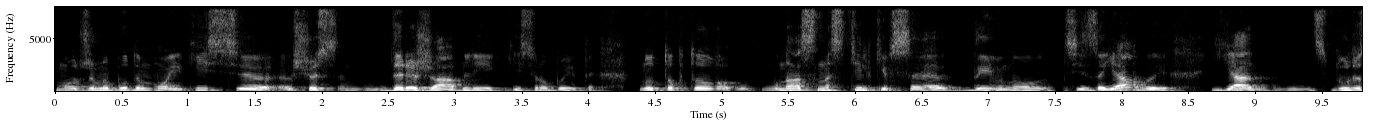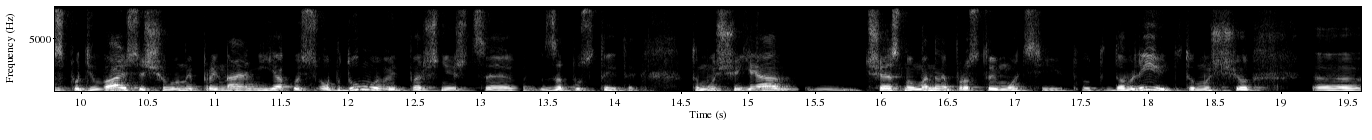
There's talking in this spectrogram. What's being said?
Може, ми будемо якісь е, щось дирижаблі, якісь робити. Ну тобто, у нас настільки все дивно, ці заяви. Я дуже сподіваюся, що вони принаймні якось обдумують, перш ніж це запустити. Тому що я чесно, у мене просто емоції тут давліють, тому що. Е,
